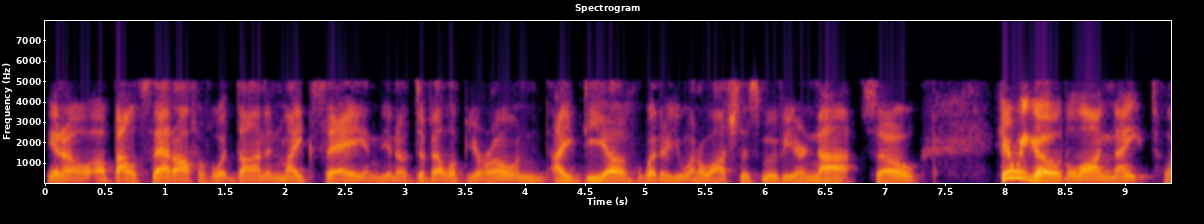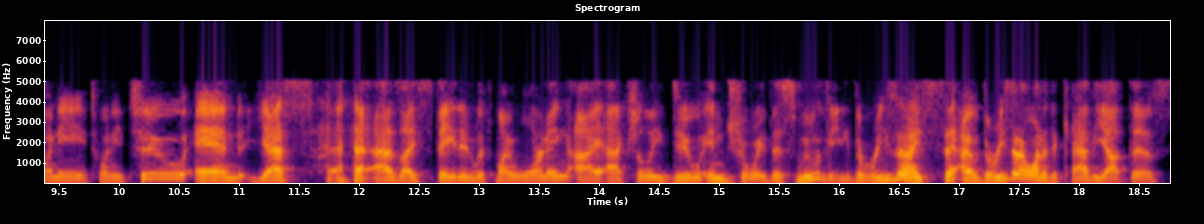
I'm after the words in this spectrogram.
You know, uh, bounce that off of what Don and Mike say, and you know, develop your own idea of whether you want to watch this movie or not. So, here we go, The Long Night 2022. And yes, as I stated with my warning, I actually do enjoy this movie. The reason I say, I, the reason I wanted to caveat this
